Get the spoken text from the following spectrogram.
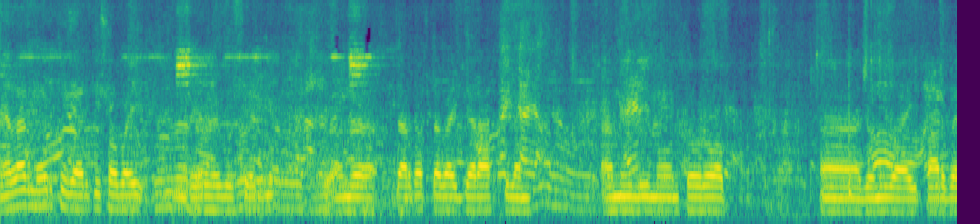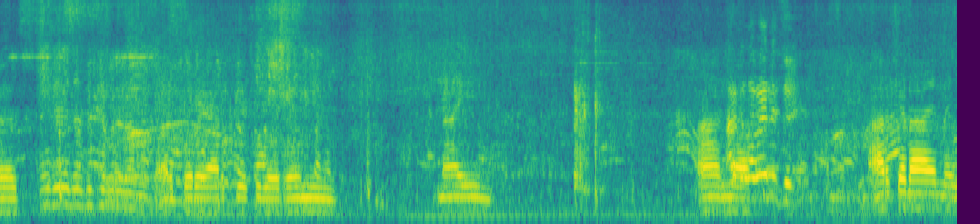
মেলার মোড় থেকে আর কি সবাই বের হয়ে গেছে আর কি। আমরা চার পাঁচটা বাইক যারা আসছিলাম আমি লিমন সৌরভ আহ, জনি ভাই পারভেজ তারপরে আর কে ছিল? রনি নাইন আর কেডায় নেই।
